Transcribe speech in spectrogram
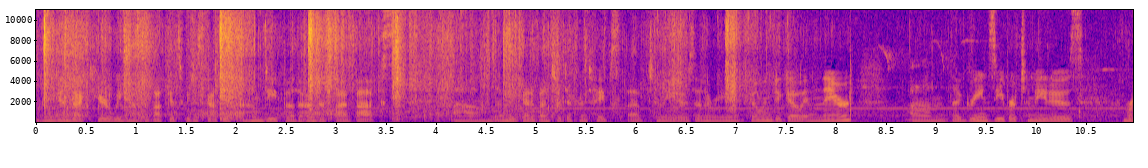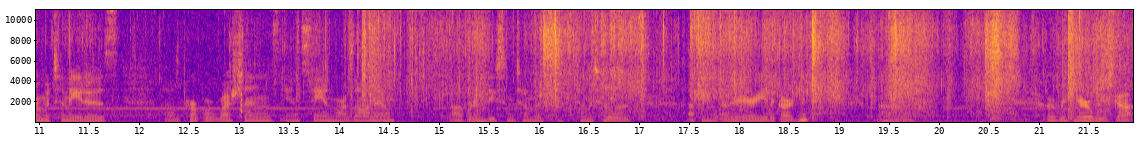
and again, back here we have the buckets. We just got these at Home Depot. They're under five bucks. Um, and we've got a bunch of different types of tomatoes that are going to go in there. Um, the green zebra tomatoes, Roma tomatoes, um, purple Russians, and San Marzano. Uh, we're going to do some tomat tomatillos up in the other area of the garden. Um, over here we've got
